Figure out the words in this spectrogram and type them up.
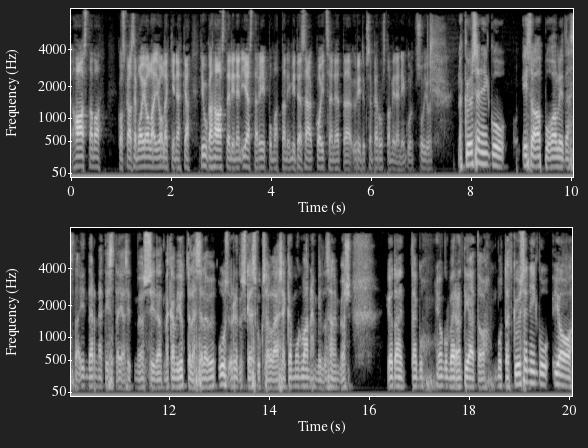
haastava, koska se voi olla jollekin ehkä hiukan haasteellinen iästä riippumatta, niin miten sä koit sen, että yrityksen perustaminen niin kuin sujui? No kyllä se niin kuin iso apu oli tästä internetistä ja sitten myös siitä, että mä kävin juttelemaan siellä uusyrityskeskuksella ja sekä mun vanhemmilta sain myös jotain tai jonkun verran tietoa, mutta että kyllä se niin kuin, joo,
